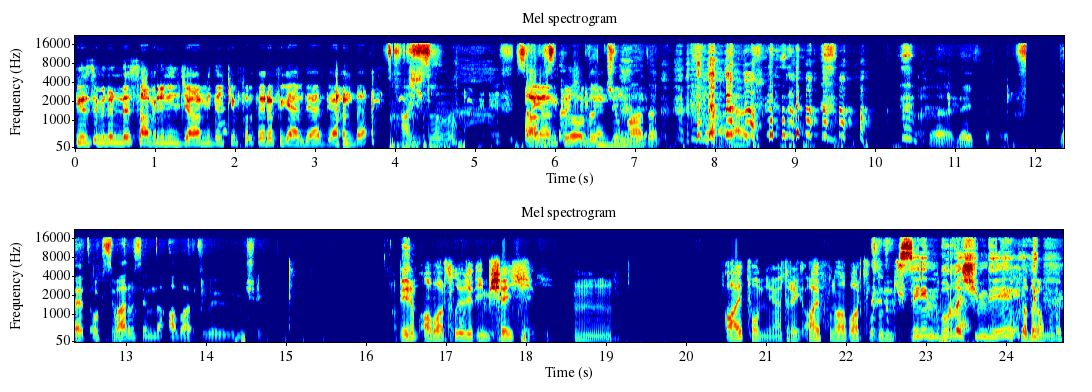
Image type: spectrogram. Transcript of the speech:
Gözümün önüne Sabri'nin camideki fotoğrafı geldi ya bir anda. Hangisi lan o? Ayağını kaşırken. Cuma'da. Ayağını. Ha, Neyse. Evet Oksi var mı senin de abartılı dediğin bir şey? Benim abartılıyor dediğim şey hmm, iPhone ya. Direkt iPhone'a abartıldığını düşünüyorum. Senin burada şimdi bu kadar amına koyayım.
